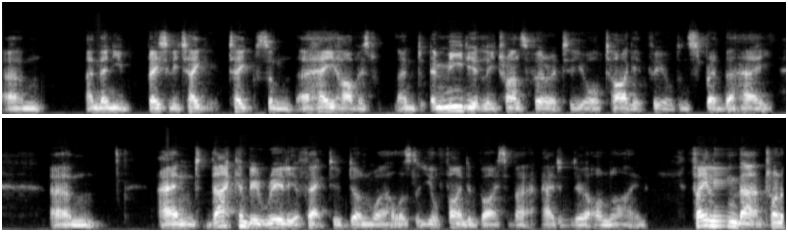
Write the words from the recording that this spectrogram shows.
Um, and then you basically take take some a hay harvest and immediately transfer it to your target field and spread the hay. Um, and that can be really effective done well as you'll find advice about how to do it online Failing that, trying to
